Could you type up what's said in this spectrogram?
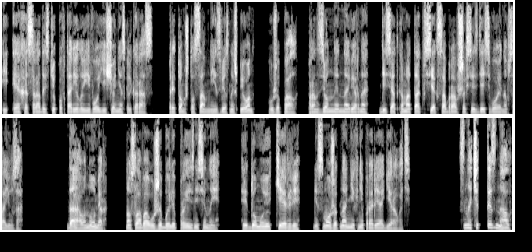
и эхо с радостью повторило его еще несколько раз, при том, что сам неизвестный шпион уже пал, пронзенный, наверное, десятком атак всех собравшихся здесь воинов Союза. Да, он умер, но слова уже были произнесены, и, думаю, Керри не сможет на них не прореагировать. «Значит, ты знал».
